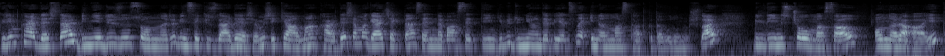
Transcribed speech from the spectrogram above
Grimm kardeşler 1700'ün sonları 1800'lerde yaşamış iki Alman kardeş ama gerçekten senin de bahsettiğin gibi dünya edebiyatına inanılmaz katkıda bulunmuşlar. Bildiğimiz çoğu masal onlara ait.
